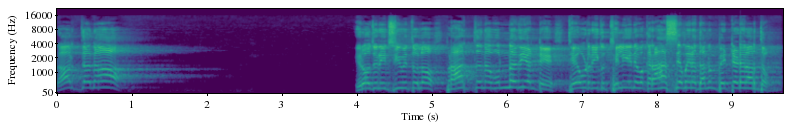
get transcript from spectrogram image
ప్రార్థన. ఈరోజు నీ జీవితంలో ప్రార్థన ఉన్నది అంటే దేవుడు నీకు తెలియని ఒక రహస్యమైన ధనం పెట్టాడని అర్థం.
